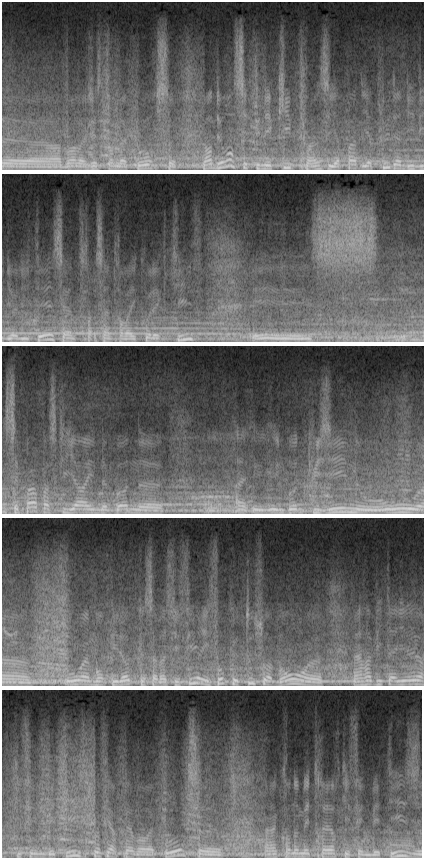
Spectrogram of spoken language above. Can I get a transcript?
euh, avant la gestion de la course. L'endurance, c'est une équipe. Hein. Il n'y a, plus d'individualité, c'est un, travail collectif. Et c'est pas parce qu'il y a une bonne, euh, cuisine ou, un, bon pilote que ça va suffire. Il faut que tout soit bon. Un ravitailleur qui fait une bêtise peut faire perdre la course. Un chronométreur qui fait une bêtise.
